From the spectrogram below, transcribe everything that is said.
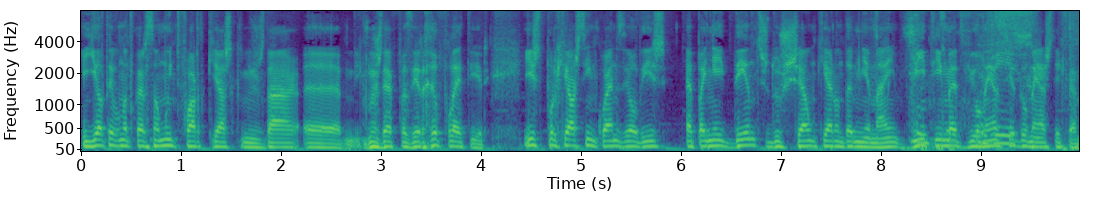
E ele teve uma declaração muito forte que acho que nos dá eh, e que nos deve fazer refletir. Isto porque aos 5 anos ele diz: apanhei dentes do chão que eram da minha mãe, vítima de violência doméstica.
